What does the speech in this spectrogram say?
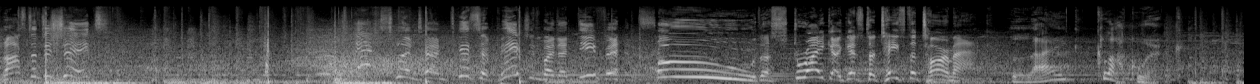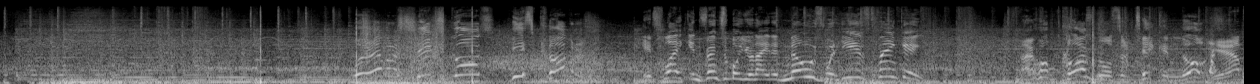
Rasta to Shakes. Anticipation by the defense. Ooh, the striker gets to taste the tarmac. Like clockwork. Wherever six goes, he's covered. It's like Invincible United knows what he is thinking. I hope Cosmos are taking notes. Yep,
